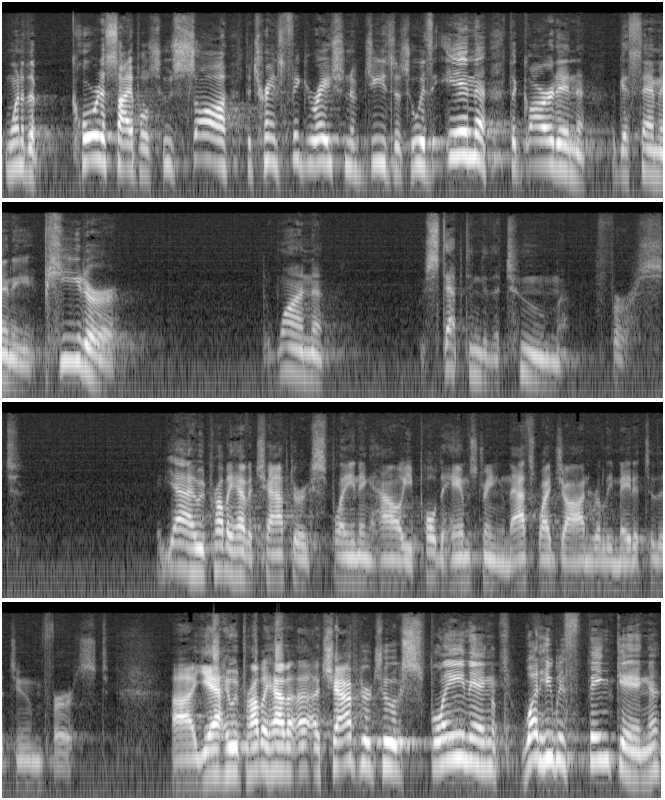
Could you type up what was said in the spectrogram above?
one of the core disciples who saw the transfiguration of Jesus, who was in the Garden of Gethsemane. Peter, the one who stepped into the tomb first. And yeah, he would probably have a chapter explaining how he pulled the hamstring, and that's why John really made it to the tomb first. Uh, yeah, he would probably have a, a chapter or two explaining what he was thinking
